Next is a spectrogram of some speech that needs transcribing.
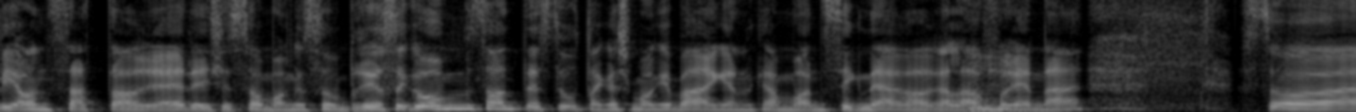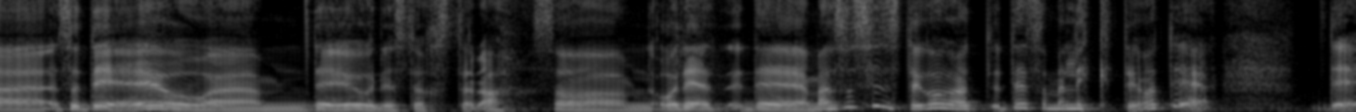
vi ansetter, er det ikke så mange som bryr seg om. Sant? Det er stort engasjement i Bergen hvem man signerer eller får inne. Så, så det, er jo, um, det, er jo, det største, da. Så, det, det, men så syns jeg òg at det som er likt, er at det,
